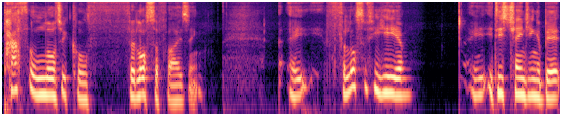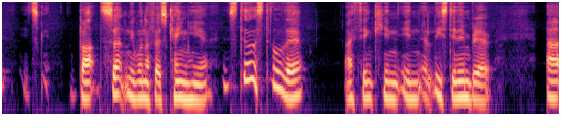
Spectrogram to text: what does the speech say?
pathological philosophizing. A philosophy here, it is changing a bit. It's, but certainly when I first came here, it's still still there. I think in, in at least in Embryo. Uh,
